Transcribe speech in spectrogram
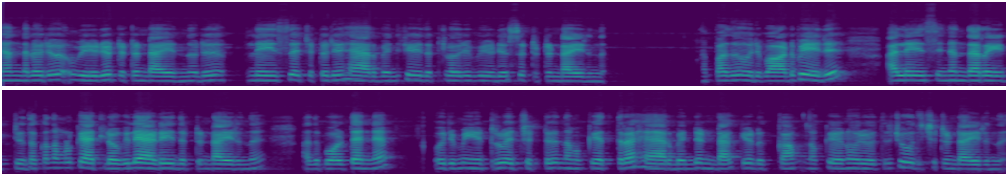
ഞാൻ ഇന്നലെ ഒരു വീഡിയോ ഇട്ടിട്ടുണ്ടായിരുന്നു. ഒരു ലേസ് വെച്ചിട്ടൊരു ഹെയർ ബാൻഡ് ചെയ്തിട്ടുള്ള ഒരു വീഡിയോസ് ഇട്ടിട്ടുണ്ടായിരുന്നു. അപ്പോൾ അത് ഒരുപാട് പേര് ആ ലേസിന് എന്താ റേറ്റ് ഇതൊക്കെ നമ്മൾ കാറ്റലോഗിൽ ആഡ് ചെയ്തിട്ടുണ്ടായിരുന്നു. അതുപോലെ തന്നെ ഒരു മീറ്റർ വെച്ചിട്ട് നമുക്ക് എത്ര ഹെയർ ബാൻഡ് ഉണ്ടാക്കി എടുക്കാം എന്നൊക്കെയാണ് ഓരോരുത്തർ ചോദിച്ചിട്ടുണ്ടായിരുന്നത്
